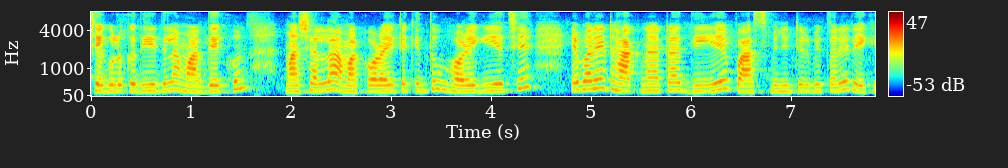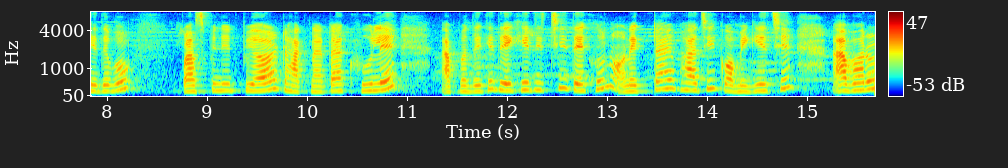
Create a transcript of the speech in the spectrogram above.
সেগুলোকে দিয়ে দিলাম। আর দেখুন মাসাল্লাহ আমার কড়াইটা কিন্তু ভরে গিয়েছে। এবারে ঢাকনাটা দিয়ে পাঁচ মিনিটের ভিতরে রেখে দেব। পাঁচ মিনিট পর ঢাকনাটা খুলে আপনাদেরকে দেখে দিচ্ছি, দেখুন অনেকটাই ভাজি কমে গিয়েছে। আবারও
